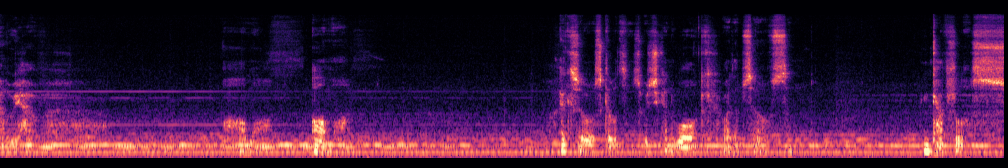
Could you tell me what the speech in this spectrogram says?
And we have uh, armor, armor, exoskeletons which can walk by themselves and encapsulate us.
